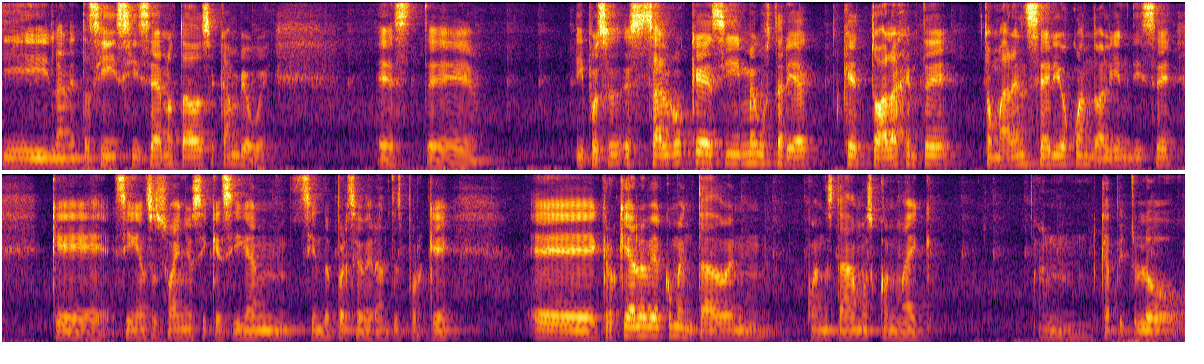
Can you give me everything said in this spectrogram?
Y la neta sí, sí se ha notado ese cambio, güey. Este... Y pues es, algo que sí me gustaría que toda la gente tomara en serio cuando alguien dice que sigan sus sueños y que sigan siendo perseverantes porque eh, creo que ya lo había comentado en cuando estábamos con Mike en capítulo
